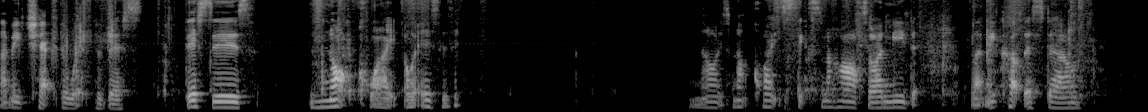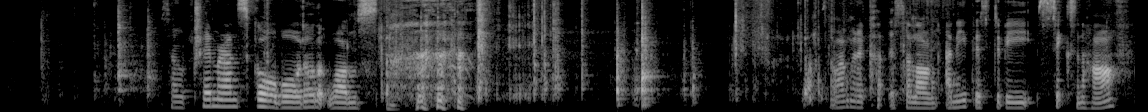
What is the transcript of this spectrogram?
Let me check the width of this this is not quite, oh it is, is it? No, it's not quite six and a half, so I need, let me cut this down. So trimmer and scoreboard all at once. so I'm going to cut this along. I need this to be six and a half.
